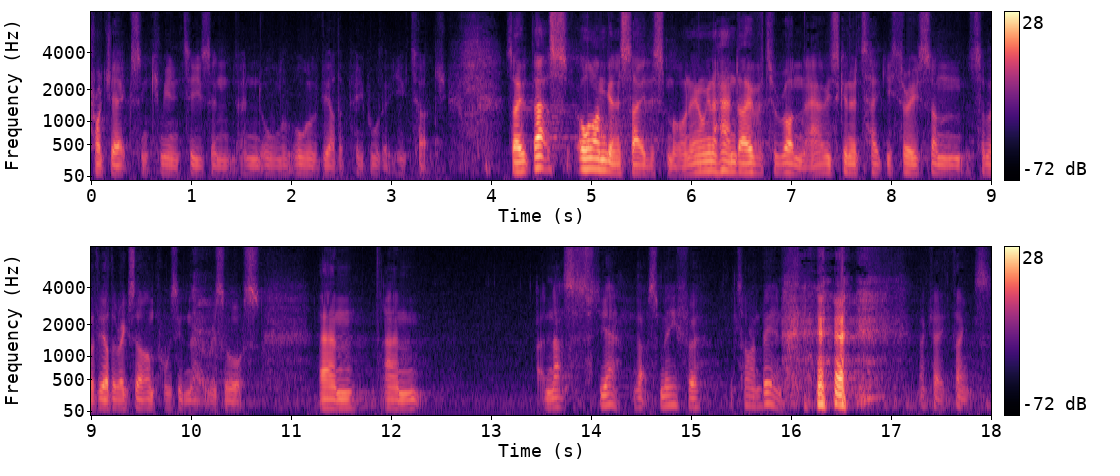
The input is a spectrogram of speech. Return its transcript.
projects and communities and, and all, all of the other people that you touch. So that's all I'm going to say this morning. I'm going to hand over to Ron now, who's going to take you through some, some of the other examples in that resource. Um, and, and that's, yeah, that's me for the time being. Okay, thanks.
